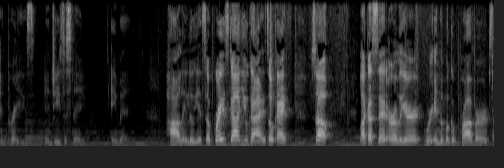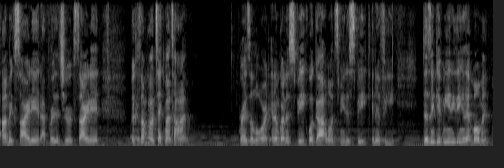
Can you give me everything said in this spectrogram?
and praise. In Jesus' name, amen. Hallelujah. So praise God, you guys. Okay. So, like I said earlier, we're in the book of Proverbs. I'm excited. I pray that you're excited because I'm going to take my time. Praise the Lord. And I'm going to speak what God wants me to speak. And if He doesn't give me anything in that moment,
